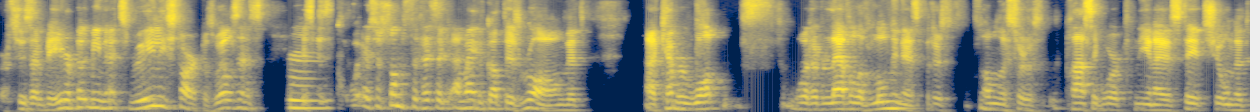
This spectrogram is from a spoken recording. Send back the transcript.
or suicidal behavior. But I mean, it's really stark as well. And it's, mm. is, is, is there some statistic? I might have got this wrong that I can't remember what whatever level of loneliness, but there's some of the sort of classic work from the United States showing that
